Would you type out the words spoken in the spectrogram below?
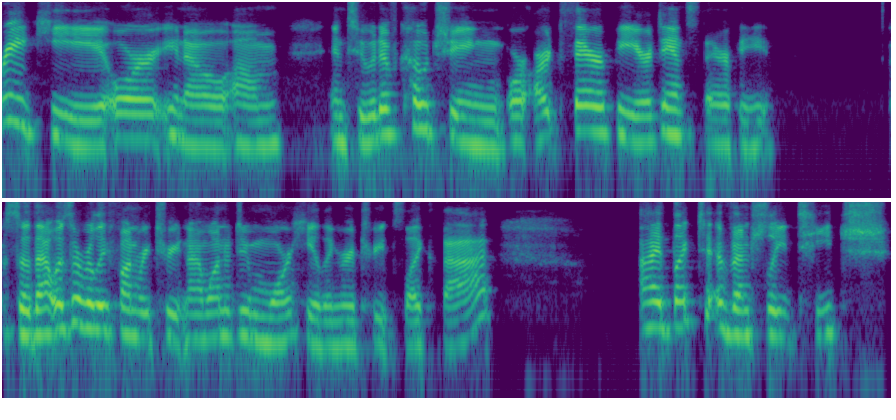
Reiki or, you know, um, intuitive coaching or art therapy or dance therapy so that was a really fun retreat and i want to do more healing retreats like that. I'd like to eventually teach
